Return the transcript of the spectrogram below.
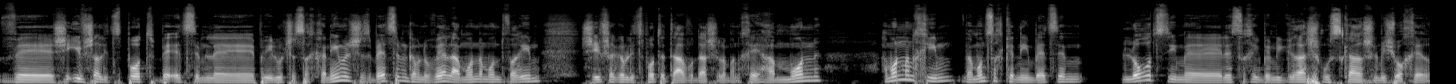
ושאי אפשר לצפות בעצם לפעילות של שחקנים, שזה בעצם גם נובע להמון המון דברים שאי אפשר גם לצפות את העבודה של המנחה. המון, המון מנחים והמון שחקנים בעצם לא רוצים uh, לשחק במגרש מושכר של מישהו אחר.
